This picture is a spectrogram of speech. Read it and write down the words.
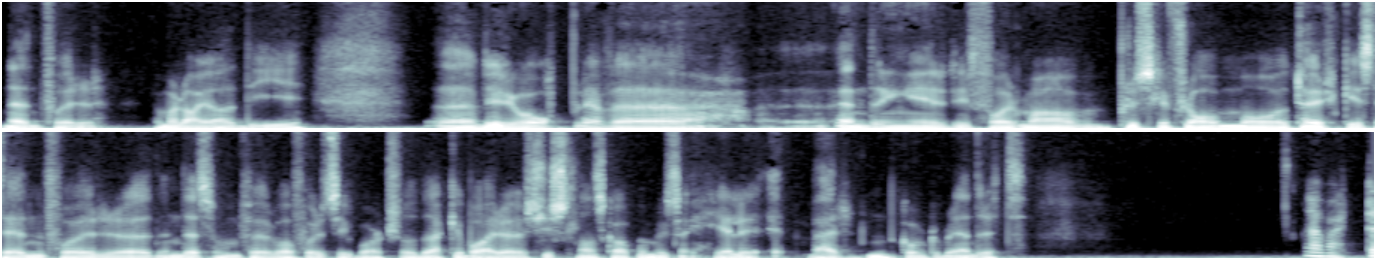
nedenfor Himalaya, de vil jo oppleve endringer i form av plutselig flom og tørke istedenfor uh, det som før var forutsigbart. Så det er ikke bare kystlandskapet, men liksom hele verden kommer til å bli endret. Jeg har vært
